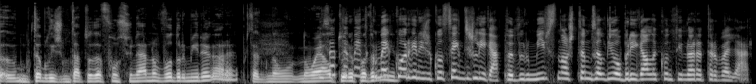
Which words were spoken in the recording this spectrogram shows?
o metabolismo está todo a funcionar, não vou dormir agora. Portanto, não, não é a altura para dormir. Como é que o organismo consegue desligar para dormir se nós estamos ali a obrigá-lo a continuar a trabalhar?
